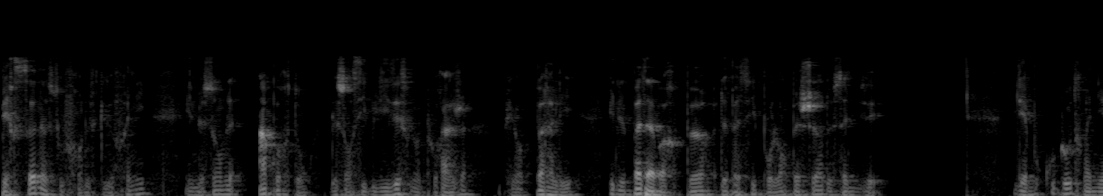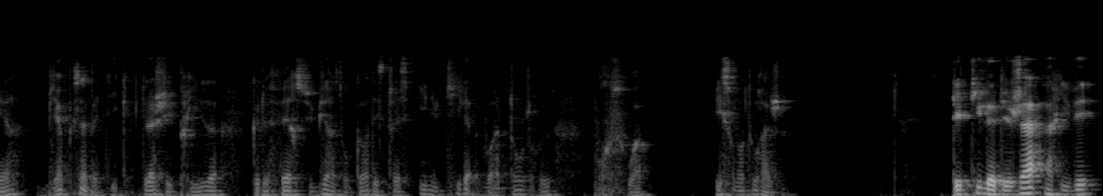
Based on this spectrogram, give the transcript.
personnes souffrant de me semble important de sensibiliser son entourage, lui en parler et ne pas avoir peur de passer pour l'empêcheur de s'amuser. Il y a beaucoup d'autres manières bien plus sympathiques de lâcher prise que de faire subir à son corps des stress inutiles, voire dangereux pour soi et son entourage. T'est-il déjà arrivé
